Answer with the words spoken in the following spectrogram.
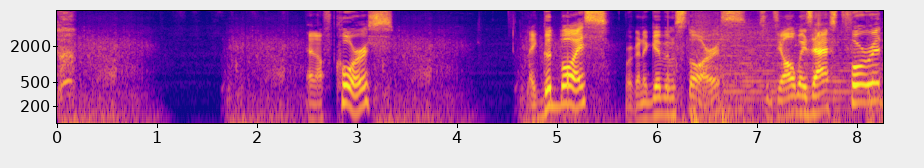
And of course, like good boys, we're gonna give him stars. Since he always asked for it,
